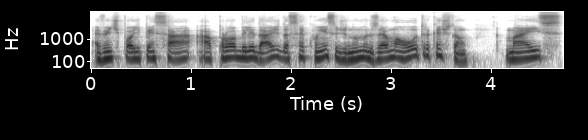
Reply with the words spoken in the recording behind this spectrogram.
a gente pode pensar a probabilidade da sequência de números é uma outra questão. Mas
